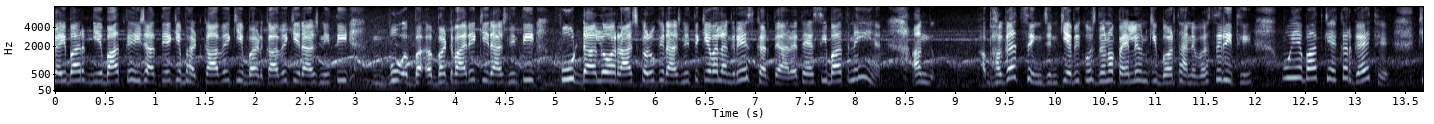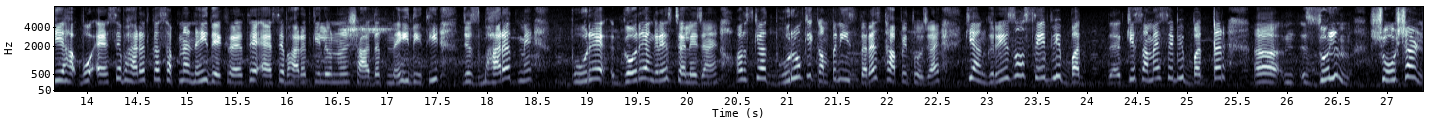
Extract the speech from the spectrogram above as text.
कई बार ये बात कही जाती है कि भटकावे की, भड़कावे की राजनीति बंटवारे की राजनीति, फूट डालो और राज करो की राजनीति केवल अंग्रेज़ करते आ रहे थे, ऐसी बात नहीं है। भगत सिंह जिनकी अभी कुछ दिनों पहले उनकी बर्थ एनिवर्सरी थी वो ये बात कहकर गए थे कि वो ऐसे भारत का सपना नहीं देख रहे थे ऐसे भारत के लिए उन्होंने शहादत नहीं दी थी जिस भारत में भूरे गोरे अंग्रेज़ चले जाएँ और उसके बाद भूरों की कंपनी इस तरह स्थापित हो जाए कि अंग्रेज़ों से भी बद के समय से भी बदतर जुल्म शोषण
